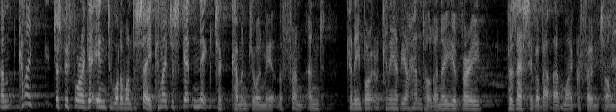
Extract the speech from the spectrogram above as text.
Um, can I, just before I get into what I want to say, can I just get Nick to come and join me at the front? And can he, borrow, can he have your handhold? I know you're very possessive about that microphone, Tom.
